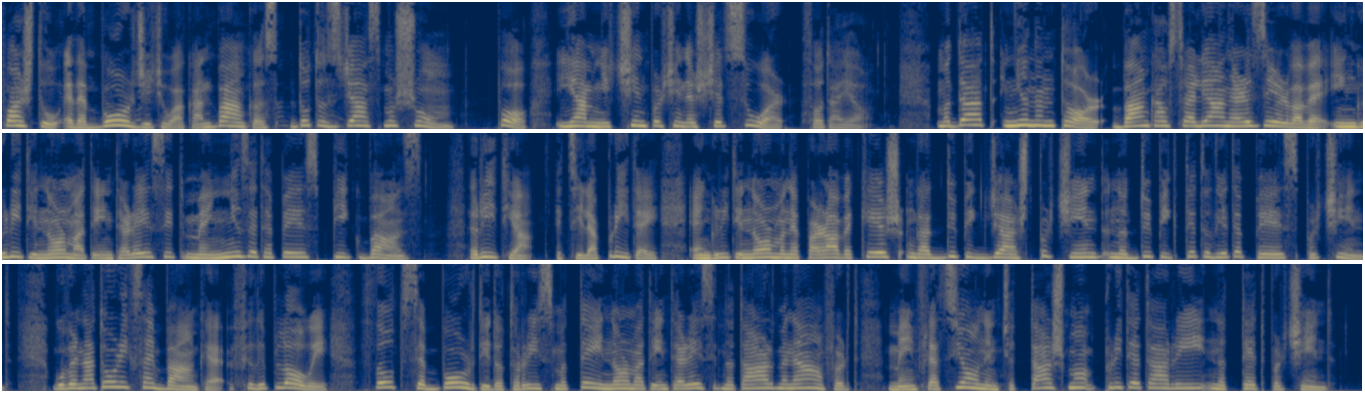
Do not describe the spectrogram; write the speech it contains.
Po ashtu, edhe borxhi që ua kanë bankës do të zgjasë më shumë. Po, jam 100% e shqetësuar, thotë ajo. Më datë një nëntor, Banka Australiane e Rezervave i ngriti normat e interesit me 25 pikë bazë. Rritja, e cila pritej, e ngriti normën e parave kesh nga 2.6% në 2.85%. Guvernatori i kësaj banke, Philip Lowe, thotë se bordi do të rrisë më tej normat e interesit në të ardhmen e afërt, me inflacionin që tashmë pritet të arrijë në 8%.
